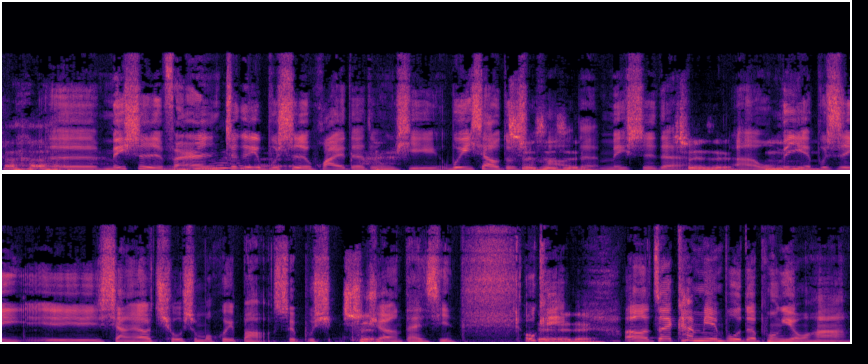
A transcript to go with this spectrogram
呃，没事，反正这个又不是坏的东西，微笑都是好的，是。没事的，是是。啊，我们也嗯。不是呃想要求什么回报，所以不需不需要担心。OK，对对对。呃，在看面部的朋友哈，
